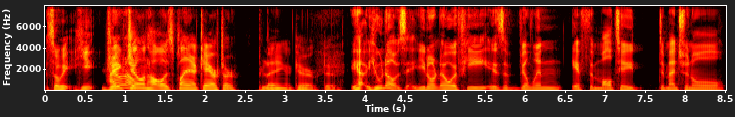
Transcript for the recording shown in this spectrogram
so he, he Jake. Gyllenhaal is playing a character, playing a character. Yeah, who knows? You don't know if he is a villain, if the multi-dimensional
